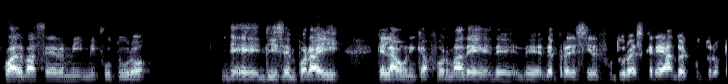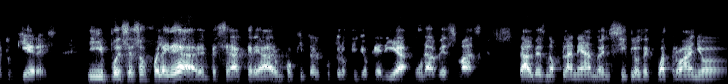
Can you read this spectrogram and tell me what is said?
cuál va a ser mi, futuro. dicen por ahí que la única forma de, de, predecir el futuro es creando el futuro que tú quieres. Y pues eso fue la idea. Empecé a crear un poquito el futuro que yo quería una vez más. Tal vez no planeando en ciclos de cuatro años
